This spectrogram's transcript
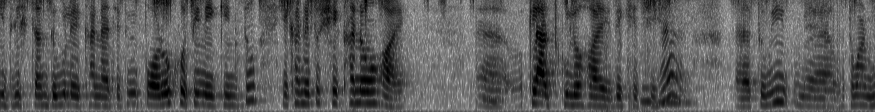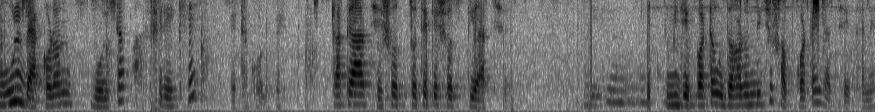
এই দৃষ্টান্তগুলো এখানে আছে। তুমি পড়ো ক্ষতি নেই কিন্তু এখানে তো শেখানোও হয়। ক্লাসগুলো হয় দেখেছি হ্যাঁ? তুমি আহ, তোমার মূল ব্যাকরণ বইটা পাশে রেখে এটা করবে। তাতে আছে সত্য থেকে সত্যি আছে। তুমি যে কটা উদাহরণ দিচ্ছ সব কটাই আছে এখানে।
